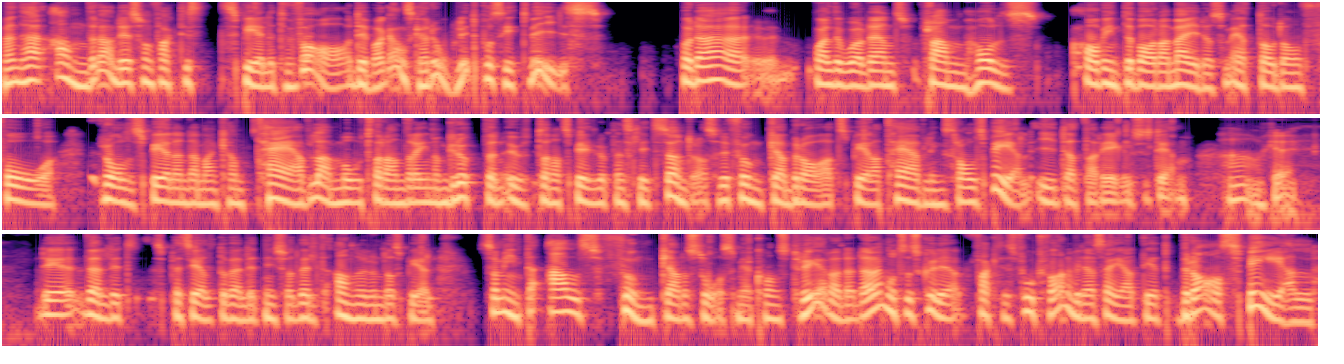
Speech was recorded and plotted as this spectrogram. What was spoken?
Men det här andra, det som faktiskt spelet var, det var ganska roligt på sitt vis. Och det här, eh, While the World Ends, framhålls av inte bara mig då, som ett av de få rollspelen där man kan tävla mot varandra inom gruppen utan att spelgruppen slits sönder. Alltså det funkar bra att spela tävlingsrollspel i detta regelsystem. Ah, okay. Det är väldigt speciellt och väldigt nischat, väldigt annorlunda spel. Som inte alls funkar så som jag konstruerade. Däremot så skulle jag faktiskt fortfarande vilja säga att det är ett bra spel.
